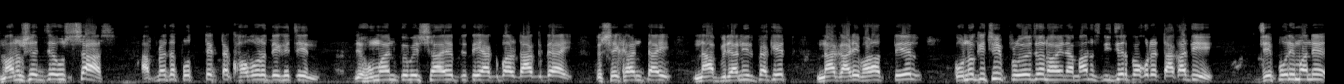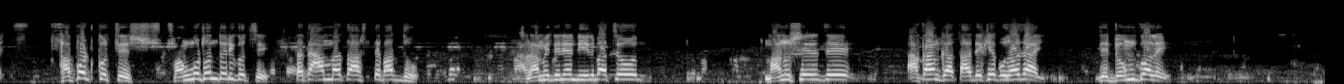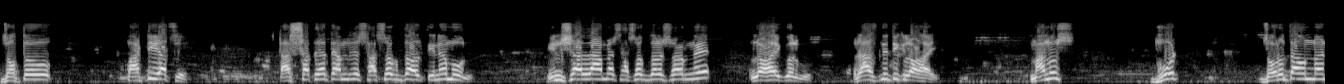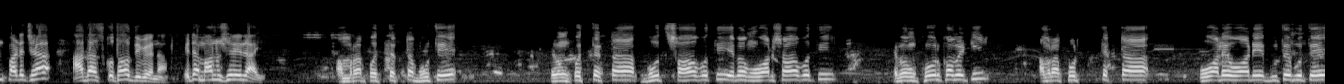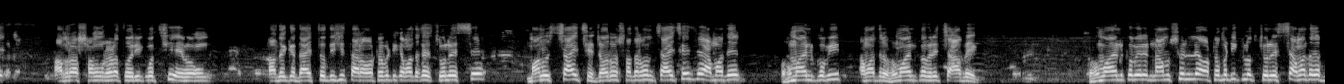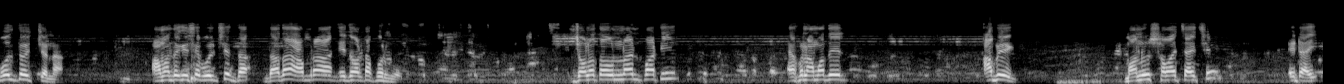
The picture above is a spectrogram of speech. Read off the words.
মানুষের যে উচ্ছ্বাস, আপনারা প্রত্যেকটা খবরে দেখেছেন যে হুমায়ুন কবির সাহেব যদি একবার ডাক দেয়, তো সেখানটায় না বিরিয়ানির প্যাকেট, না গাড়ি ভাড়ার তেল, কোনো কিছুই প্রয়োজন হয় না। মানুষ নিজের পকেটে টাকা দিয়ে যে পরিমাণে সাপোর্ট করছে, সংগঠন তৈরি করছে, তাতে আমরা তো আসতে বাধ্য। আগামী দিনের নির্বাচন, মানুষের যে আকাঙ্ক্ষা, তা দেখে বোঝা যায় যে ডোমকলে যত পার্টি আছে, তার সাথে সাথে আমাদের শাসক দল, তৃণমূল ইনশাল্লাহ আমরা শাসক দলের সঙ্গে লড়াই করব। রাজনৈতিক লড়াই। মানুষ ভোট জনতা উন্নয়ন পার্টি ছাড়া আদার্স কোথাও দিবে না। এটা মানুষেরই রায়। আমরা প্রত্যেকটা বুথে এবং প্রত্যেকটা বুথ সভাপতি এবং ওয়ার্ড সভাপতি এবং কোর কমিটি আমরা প্রত্যেকটা ওয়ার্ডে ওয়ার্ডে, বুথে বুথে আমরা সংগঠনটা তৈরি করছি এবং তাদেরকে দায়িত্ব দিচ্ছি। তারা অটোমেটিক আমাদের কাছে চলে এসছে। মানুষ চাইছে, জনসাধারণ চাইছে যে আমাদের হুমায়ুন কবির, আমাদের হুমায়ুন কবির হচ্ছে আবেগ হুমায়ুন কবিরের নাম শুনলে অটোমেটিক লোক চলে এসছে, আমাদেরকে বলতে হচ্ছে না। আমাদেরকে এসে বলছে, "দা- দাদা, আমরা এই দলটা করব। জনতা উন্নয়ন পার্টি, এখন আমাদের আবেগ। মানুষ সবাই চাইছে এটাই।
